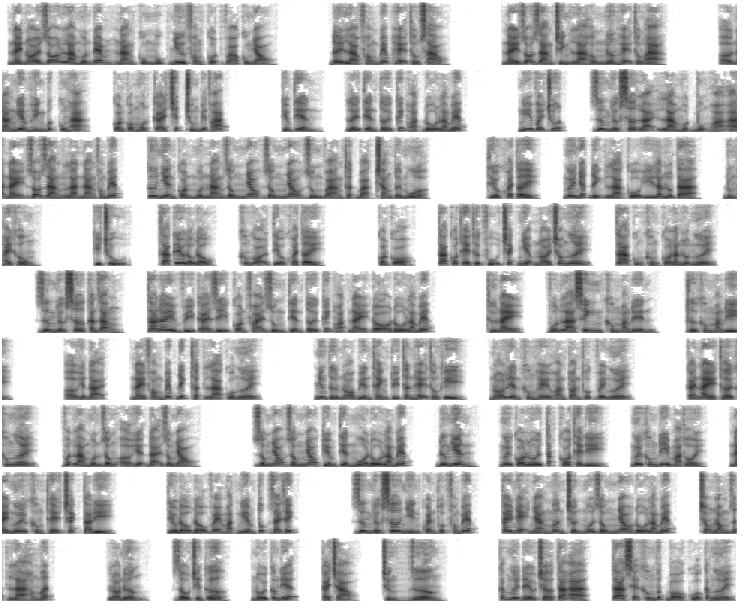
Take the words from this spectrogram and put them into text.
Này nói rõ là muốn đem nàng cùng mục như phong cột vào cùng nhau. Đây là phòng bếp hệ thống sao? Này rõ ràng chính là hồng nương hệ thống A. Ở nàng nghiêm hình bức cung hạ, còn có một cái chiết chung biện pháp. Kiếm tiền, lấy tiền tới kích hoạt đồ làm bếp. Nghĩ vậy chút, Dương Nhược Sơ lại là một bụng hỏa A này rõ ràng là nàng phong bếp, cư nhiên còn muốn nàng giống nhau giống nhau dùng vàng thật bạc trắng tới mua. Tiểu khoai tây, ngươi nhất định là cố ý lăn lộn ta, đúng hay không? Ký chủ, ta kêu đầu đầu, không gọi tiểu khoai tây. Còn có, ta có thể thực phụ trách nhiệm nói cho ngươi, ta cũng không có lăn lộn ngươi. Dương Nhược Sơ cắn răng, ta đây vì cái gì còn phải dùng tiền tới kích hoạt này đó đồ làm bếp. Thứ này, vốn là sinh không mang đến, thử không mang đi. Ở hiện đại, này phòng bếp đích thật là của ngươi. Nhưng từ nó biến thành tùy thân hệ thống khi, nó liền không hề hoàn toàn thuộc về ngươi. Cái này thời không ngươi, vẫn là muốn giống ở hiện đại giống nhau. Giống nhau giống nhau kiếm tiền mua đồ làm bếp, đương nhiên, ngươi có lối tắt có thể đi, ngươi không đi mà thôi, này ngươi không thể trách ta đi. Tiểu đậu đậu vẻ mặt nghiêm túc giải thích. Dương Nhược Sơ nhìn quen thuộc phòng bếp, tay nhẹ nhàng mơn trớn môi giống nhau đồ làm bếp, trong lòng rất là hỏng mất. Lò nướng, dầu chiên cơ, nồi cơm điện, cái chảo, trưng, dương. Các ngươi đều chờ ta a, ta sẽ không vứt bỏ của các ngươi.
